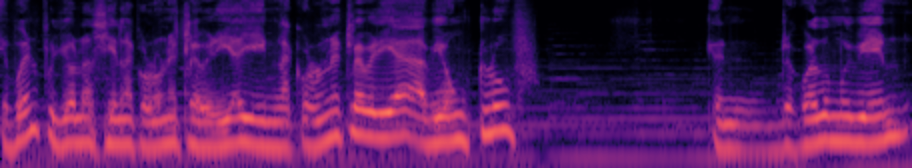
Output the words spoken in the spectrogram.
Y bueno, pues yo nací en la colonia Clavería y en la colonia Clavería había un club que recuerdo muy bien,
